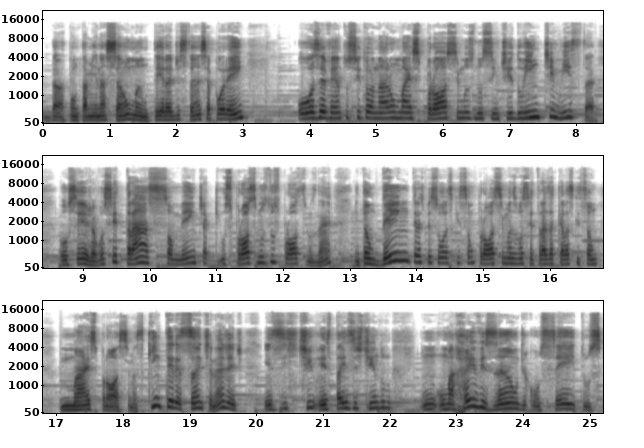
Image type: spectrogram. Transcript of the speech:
da contaminação, manter a distância, porém os eventos se tornaram mais próximos no sentido intimista, ou seja, você traz somente os próximos dos próximos, né? Então, dentre as pessoas que são próximas, você traz aquelas que são mais próximas. Que interessante, né, gente? Existe, está existindo um, uma revisão de conceitos,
